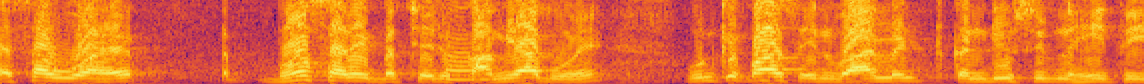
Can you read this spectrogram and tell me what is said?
ऐसा हुआ है बहुत सारे बच्चे जो कामयाब हुए उनके पास इन्वायरमेंट कंड्यूसिव नहीं थी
